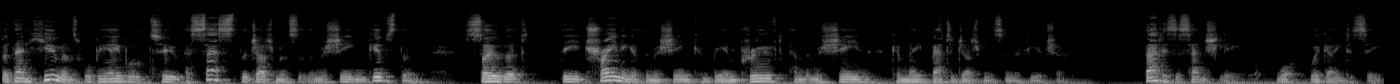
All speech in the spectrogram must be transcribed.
But then humans will be able to assess the judgments that the machine gives them so that the training of the machine can be improved and the machine can make better judgments in the future. That is essentially what we're going to see.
